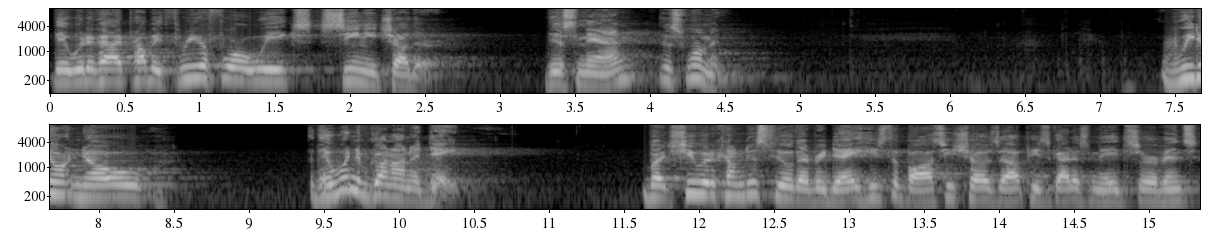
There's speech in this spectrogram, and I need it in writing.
They would have had probably three or four weeks seeing each other. This man, this woman. We don't know, they wouldn't have gone on a date. But she would have come to his field every day. He's the boss. He shows up. He's got his maid servants.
